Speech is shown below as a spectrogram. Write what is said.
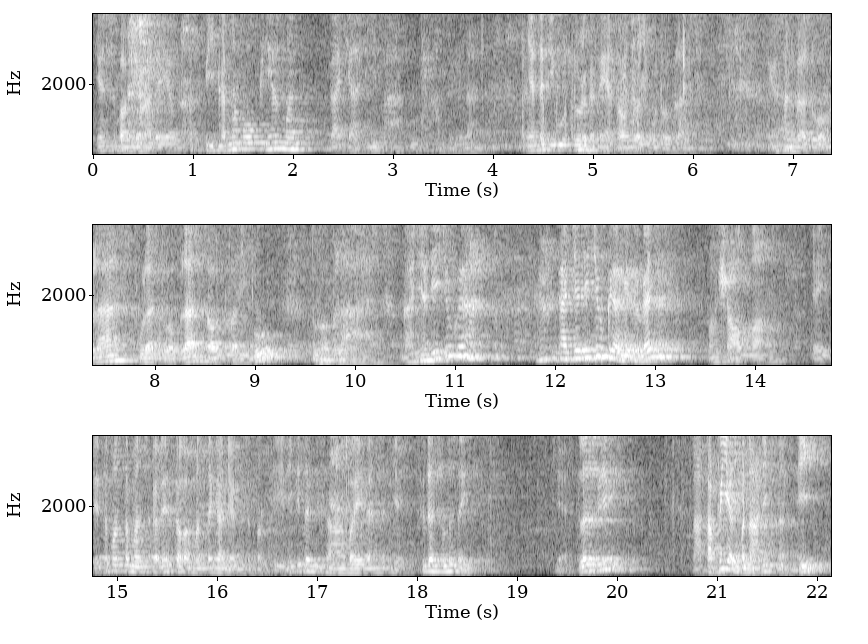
Ya sebagian ada yang sepi karena mau kiamat, nggak jadi pak, alhamdulillah. Ternyata diundur katanya tahun 2012 ya, tanggal 12 bulan 12 tahun 2012 nggak jadi juga. Nggak jadi juga gitu kan? Masya Allah. Ya, jadi teman-teman sekalian kalau mendengar yang seperti ini kita bisa abaikan saja. Sudah selesai? Ya, jelas di nah tapi yang menarik nanti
